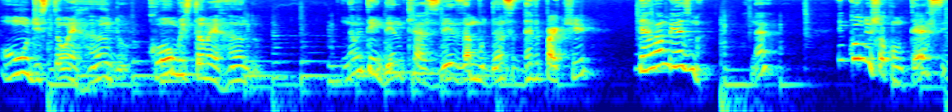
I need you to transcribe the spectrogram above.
onde estão errando, como estão errando, não entendendo que às vezes a mudança deve partir dela mesma, né? E quando isso acontece,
